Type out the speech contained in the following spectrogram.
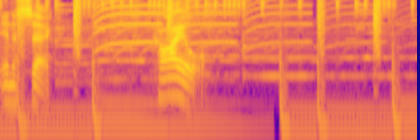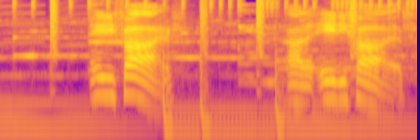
in a sec. Kyle. 85. Out of 85.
